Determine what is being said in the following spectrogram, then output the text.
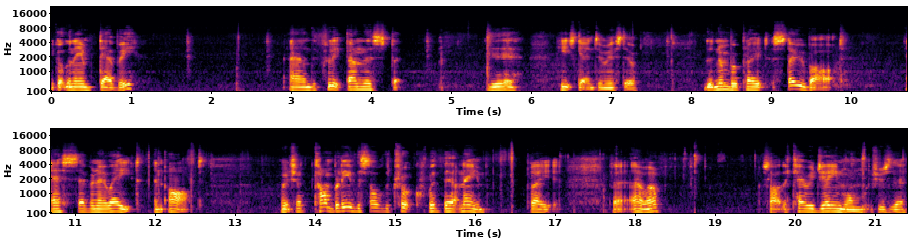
you got the name Debbie. And the fleet and the yeah, heat's getting to me still the number plate Stobart S708 and Art which I can't believe they sold the truck with that name. Plate but oh well. It's like the Kerry Jane one which was the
